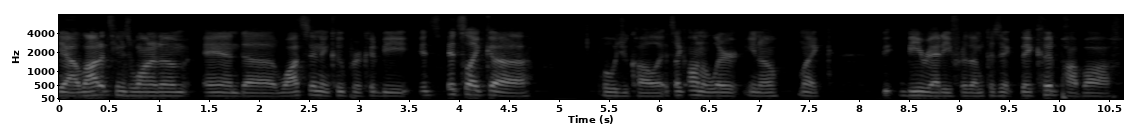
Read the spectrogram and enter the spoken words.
Yeah, a lot of teams wanted him, and uh, Watson and Cooper could be. It's it's like uh, what would you call it? It's like on alert, you know, like be, be ready for them because they could pop off,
